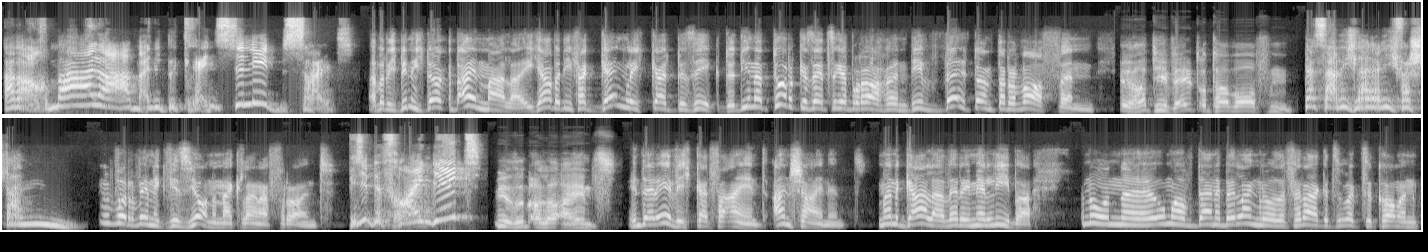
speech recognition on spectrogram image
Aber auch Maler haben eine begrenzte Lebenszeit. Aber ich bin nicht irgendein Maler. Ich habe die Vergänglichkeit besiegt, die Naturgesetze gebrochen, die Welt unterworfen. Er hat die Welt unterworfen. Das habe ich leider nicht verstanden. Nur wenig Visionen, mein kleiner Freund. Wir sind befreundet? Wir sind alle eins. In der Ewigkeit vereint, anscheinend. Meine Gala wäre mir lieber. Nun, äh, um auf deine belanglose Frage zurückzukommen.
